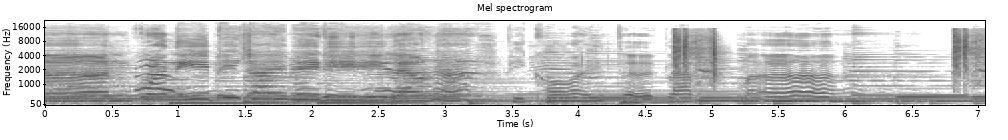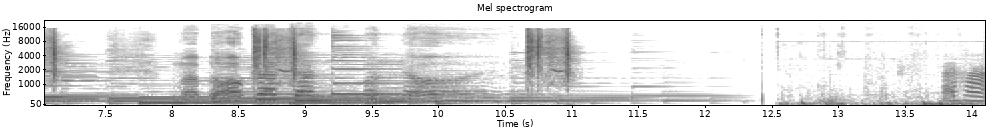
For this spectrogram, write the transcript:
านกว่านี้พี่ใจไม่ดีแล้วนะพี่ คอยเธอกลับมา มาบอกรักกันบนดอยไปค่ะ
